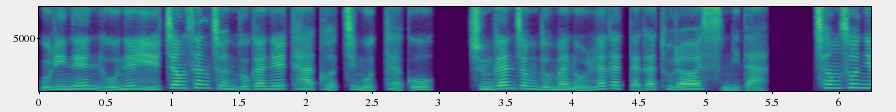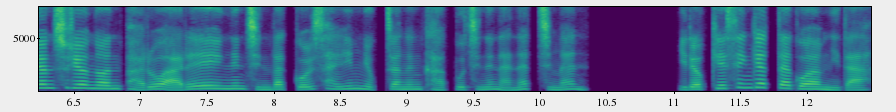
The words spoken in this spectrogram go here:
우리는 오늘 일정상 전 구간을 다 걷지 못하고 중간 정도만 올라갔다가 돌아왔습니다. 청소년 수련원 바로 아래에 있는 진밭골 산림욕장은 가보지는 않았지만 이렇게 생겼다고 합니다.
